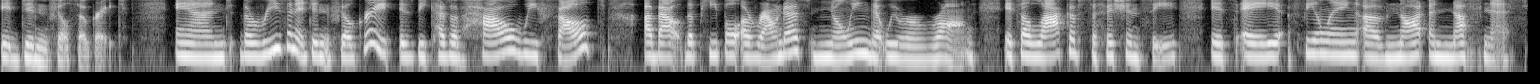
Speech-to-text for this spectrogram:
it didn't feel so great. And the reason it didn't feel great is because of how we felt about the people around us knowing that we were wrong. It's a lack of sufficiency, it's a feeling of not enoughness.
